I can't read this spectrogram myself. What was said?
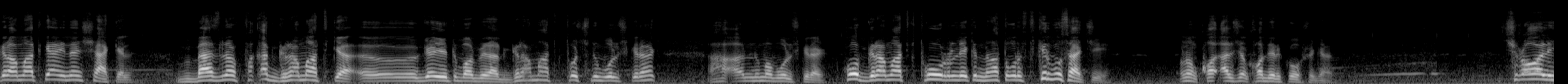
grammatika aynan shakl. Ba'zilar faqat grammatikaga e'tibor beradi. Grammatik точно bo'lishi kerak. Nima bo'lishi kerak? Ho'p grammatik to'g'ri lekin noto'g'ri fikr bo'lsachi? Alisher qodirovga o'xshagan. Chiroyli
